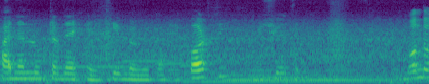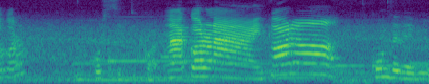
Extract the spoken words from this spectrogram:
ফাইনাল লুকটা দেখে কীভাবে করে। করছি শুয়ে থাকি। বন্ধ করো। করছি তুই কর? না করো নাই করো। কোনটা দেখবি?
